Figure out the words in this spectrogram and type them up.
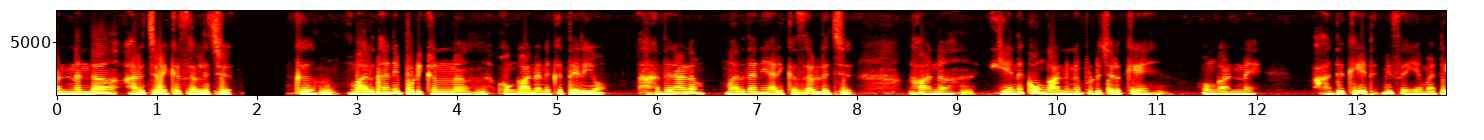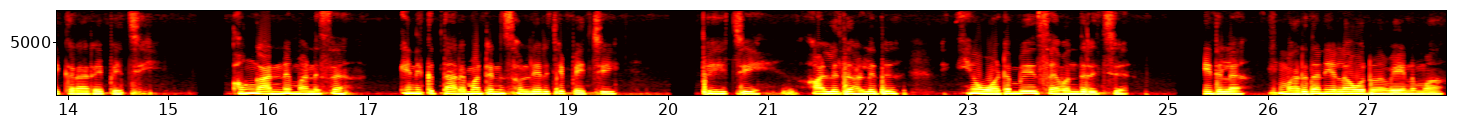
அண்ணன் தான் அரைச்சி வைக்க சொல்லுச்சு எனக்கு மருதாணி பிடிக்கும்னு உங்கள் அண்ணனுக்கு தெரியும் அதனால் மருதாணி அரைக்க சொல்லுச்சு ஆனால் எனக்கு உங்கள் அண்ணனை பிடிச்சிருக்கே உங்கள் அண்ணன் அதுக்கு எதுவுமே செய்ய மாட்டேங்கிறாரே பேச்சு உங்கள் அண்ணன் மனசை எனக்கு தரமாட்டேன்னு சொல்லிருச்சு பேச்சு பேச்சு அழுது அழுது என் உடம்பே செவந்துருச்சு. இதில் மருதாணியெல்லாம் ஒரு வேணுமா?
